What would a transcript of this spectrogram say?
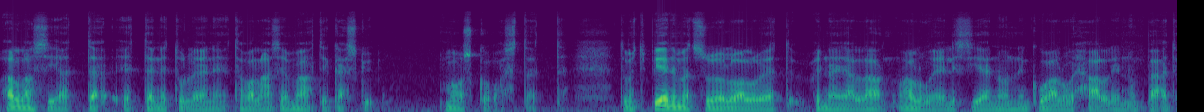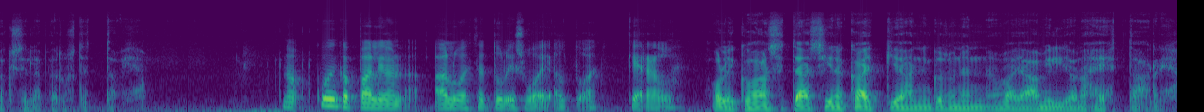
alasia, että, että ne tulee ne, tavallaan se mahtikäsky Moskovasta. Että pienemmät suojelualueet Venäjällä on alueellisia, ne on niin kuin aluehallinnon päätöksillä perustettavia. No kuinka paljon aluetta tuli suojeltua kerralla? Olikohan sitä siinä kaikkiaan niin kuin vajaa miljoona hehtaaria.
